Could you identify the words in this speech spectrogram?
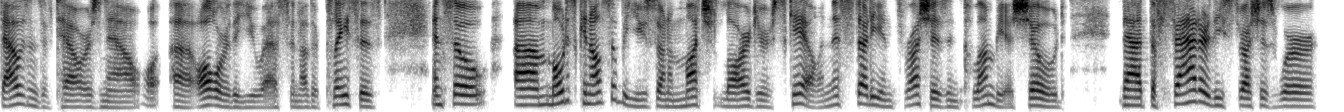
thousands of towers now uh, all over the US and other places. And so um, Motus can also be used on a much larger scale. And this study in thrushes in Colombia showed that the fatter these thrushes were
